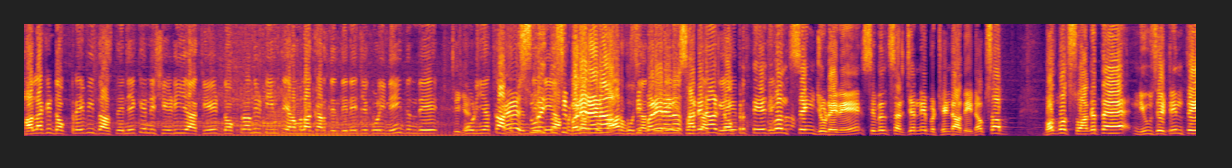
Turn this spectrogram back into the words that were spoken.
ਹਾਲਾਂਕਿ ਡਾਕਟਰ ਇਹ ਵੀ ਦੱਸਦੇ ਨੇ ਕਿ ਨਸ਼ੇੜੀ ਆ ਕੇ ਡਾਕਟਰਾਂ ਦੀ ਟੀਮ ਤੇ ਹਮਲਾ ਕਰ ਦਿੰਦੇ ਨੇ ਜੇ ਗੋਲੀ ਨਹੀਂ ਦਿੰਦੇ। ਗੋਲੀਆਂ ਘੱਟ ਦਿੰਦੇ ਸੂਰਜ ਨੇ ਤੁਸੀਂ ਤੋਂ ਰਹਿਣਾ ਤੁਸੀਂ ਨੇ, ਰਹਿਣਾ ਸਾਡੇ ਨਾਲ ਡਾਕਟਰ ਤੇਜਵੰਤ ਸਿੰਘ ਜੁੜੇ ਨੇ ਸਿਵਲ ਸਰਜਨ ਨੇ ਬਠਿੰਡਾ ਦੇ। ਡਾਕਟਰ ਸਾਹਿਬ ਬਹੁਤ ਬਹੁਤ ਸਵਾਗਤ ਹੈ ਨਿਊਜ਼ 18 ਤੇ।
